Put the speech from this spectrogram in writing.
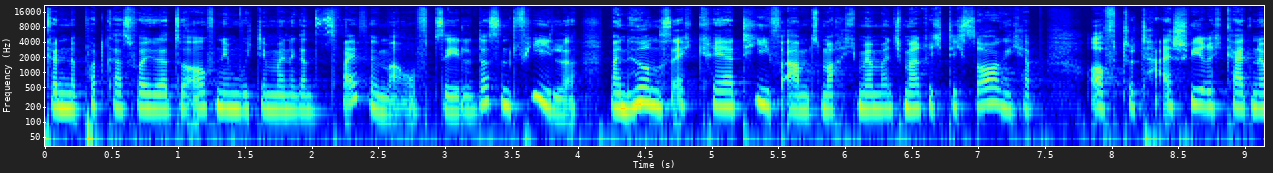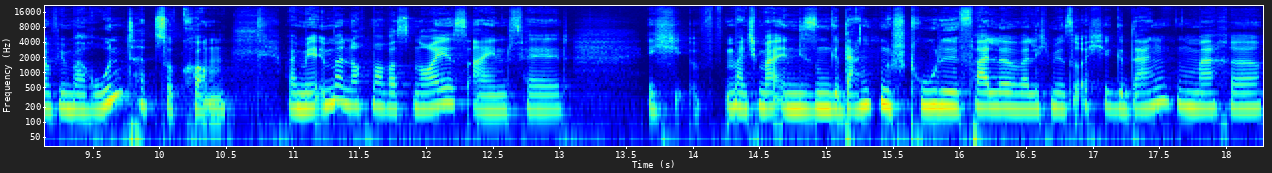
können eine Podcast-Folge dazu aufnehmen, wo ich dir meine ganzen Zweifel mal aufzähle. Das sind viele. Mein Hirn ist echt kreativ. Abends mache ich mir manchmal richtig Sorgen. Ich habe oft total Schwierigkeiten, irgendwie mal runterzukommen, weil mir immer noch mal was Neues einfällt. Ich manchmal in diesen Gedankenstrudel falle, weil ich mir solche Gedanken mache.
